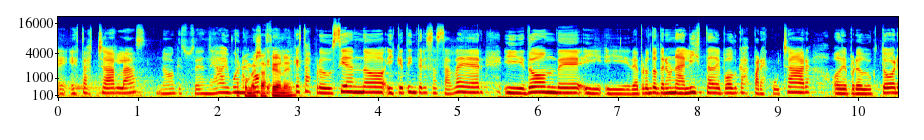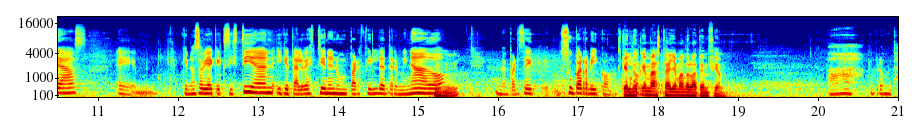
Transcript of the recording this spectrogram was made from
eh, estas charlas ¿no? que suceden de, ay, bueno, qué, estás produciendo? ¿Y qué te interesa saber? ¿Y dónde? Y, de pronto tener una lista de podcasts para escuchar o de productoras eh, que no sabía que existían y que tal vez tienen un perfil determinado. Me parece súper rico. ¿Qué es lo que más te ha llamado la atención? Ah, qué pregunta.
